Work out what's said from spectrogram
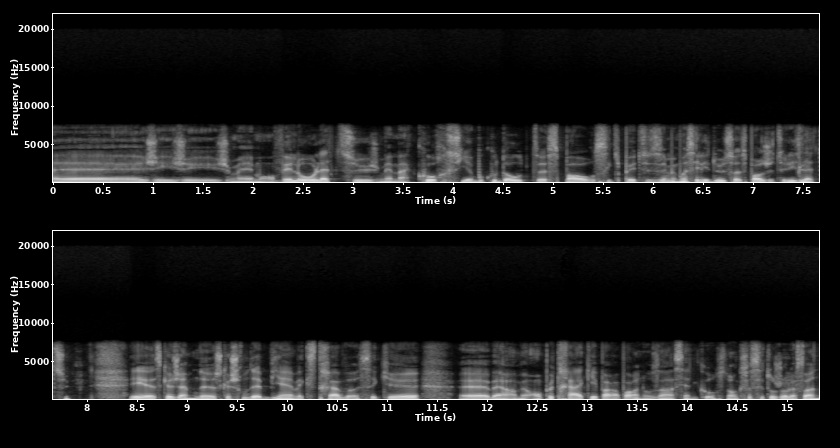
Euh, j'ai, je mets mon vélo là-dessus, je mets ma course. Il y a beaucoup d'autres sports aussi qui peuvent utiliser, mais moi, c'est les deux seuls sports que j'utilise là-dessus. Et euh, ce que j'aime, ce que je trouve de bien avec Strava, c'est que euh, ben, on peut traquer par rapport à nos anciennes courses. Donc ça, c'est toujours le fun.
